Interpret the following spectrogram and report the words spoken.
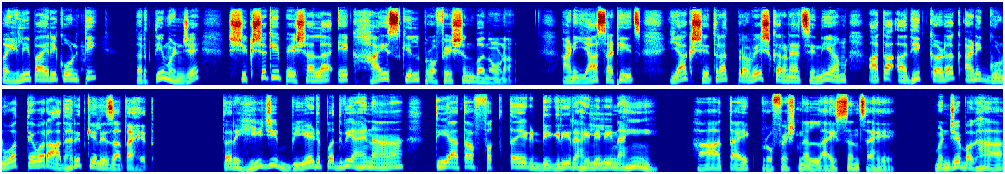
पहिली पायरी कोणती? तर ती म्हणजे शिक्षकी पेशाला एक हाय स्किल प्रोफेशन बनवणं. आणि यासाठीच या क्षेत्रात प्रवेश करण्याचे नियम आता अधिक कडक आणि गुणवत्तेवर आधारित केले जात आहेत. तर ही जी बी एड पदवी आहे ना ती आता फक्त एक डिग्री राहिलेली नाही. हा आता एक प्रोफेशनल लायसन्स आहे. म्हणजे बघा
